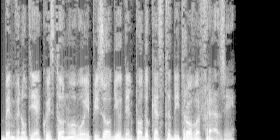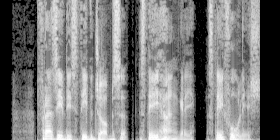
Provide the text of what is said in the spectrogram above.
Benvenuti a questo nuovo episodio del podcast di Trova Frasi. Frasi di Steve Jobs, Stay hungry, stay foolish.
